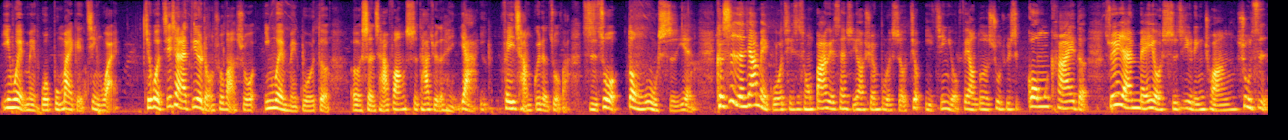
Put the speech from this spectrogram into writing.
因为美国不卖给境外。结果接下来第二种说法说，因为美国的。呃，审查方式他觉得很讶异，非常规的做法，只做动物实验。可是人家美国其实从八月三十一号宣布的时候，就已经有非常多的数据是公开的，虽然没有实际临床数字，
